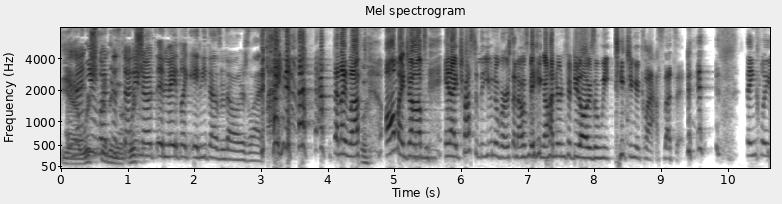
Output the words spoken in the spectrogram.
Yeah, and then we're you went to spending. study we're s- notes and made like eighty thousand dollars less. I know. then I left all my jobs and I trusted the universe and I was making $150 a week teaching a class. That's it. Thankfully,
